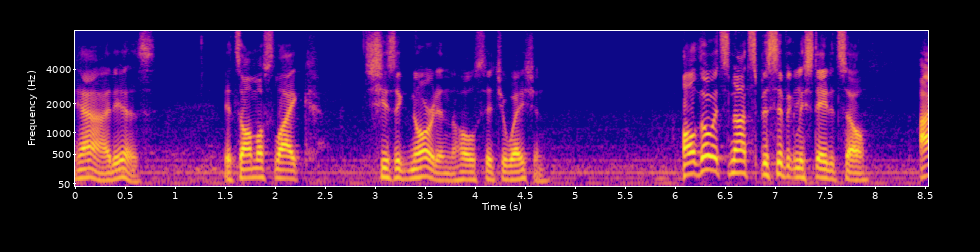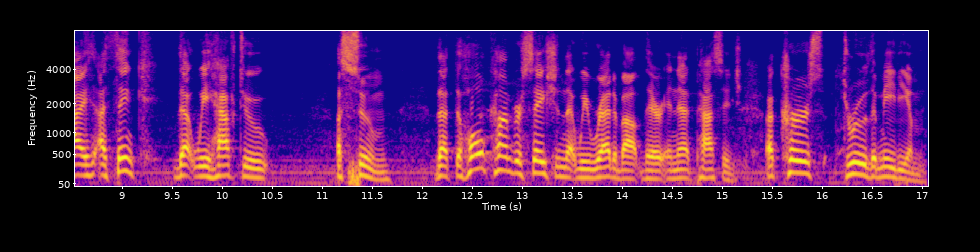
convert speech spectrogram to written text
yeah, it is. It's almost like she's ignored in the whole situation. Although it's not specifically stated so, I, I think that we have to assume that the whole conversation that we read about there in that passage occurs through the medium.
